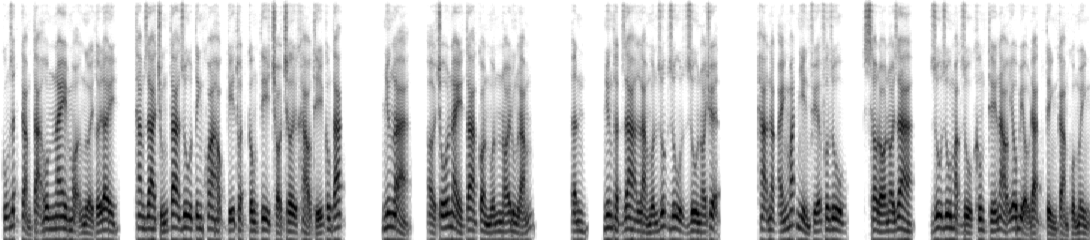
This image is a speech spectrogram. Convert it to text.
cũng rất cảm tạ hôm nay mọi người tới đây, tham gia chúng ta du tinh khoa học kỹ thuật công ty trò chơi khảo thí công tác. Nhưng là ở chỗ này ta còn muốn nói đúng lắm. Ân, nhưng thật ra là muốn giúp du du nói chuyện. Hạ nặc ánh mắt nhìn phía phương du, sau đó nói ra, du du mặc dù không thế nào yêu biểu đạt tình cảm của mình,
